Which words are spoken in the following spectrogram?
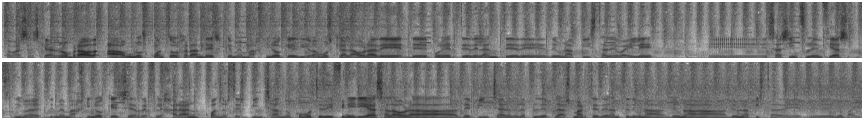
Además, es que has nombrado a unos cuantos grandes que me imagino que, digamos, que a la hora de, de ponerte delante de, de una pista de baile, eh, esas influencias me imagino que se reflejarán cuando estés pinchando. ¿Cómo te definirías a la hora de pinchar, de, plasmarte delante de una, de una, de una pista de, de- baile?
